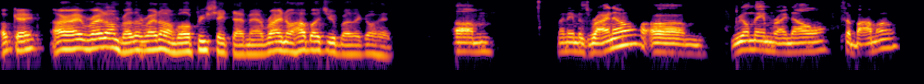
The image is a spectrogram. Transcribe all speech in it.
okay. All right. Right on, brother. Right on. Well, appreciate that, man. Rhino, how about you, brother? Go ahead. Um, my name is Rhino. Um, real name Rhinel Tabama.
